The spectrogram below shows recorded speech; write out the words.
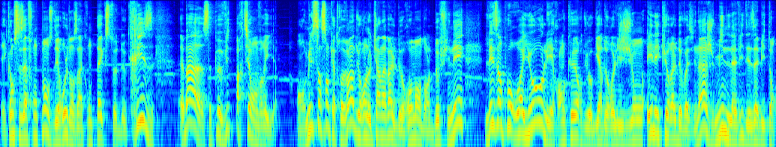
Et quand ces affrontements se déroulent dans un contexte de crise, bah ça peut vite partir en vrille. En 1580, durant le carnaval de Romans dans le Dauphiné, les impôts royaux, les rancœurs dues aux guerres de religion et les querelles de voisinage minent la vie des habitants.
